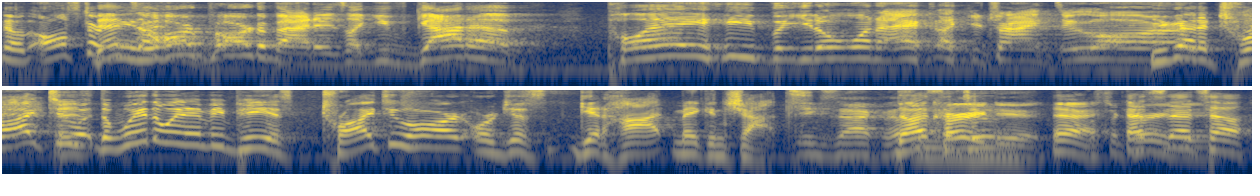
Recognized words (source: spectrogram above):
No, All Star That's game. the hard part about it. It's like you've got to play, but you don't want to act like you're trying too hard. You got to try to. The way to win MVP is try too hard or just get hot making shots. Exactly. That's the what Curry two- did. Yeah, That's that's what that's, Curry how.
